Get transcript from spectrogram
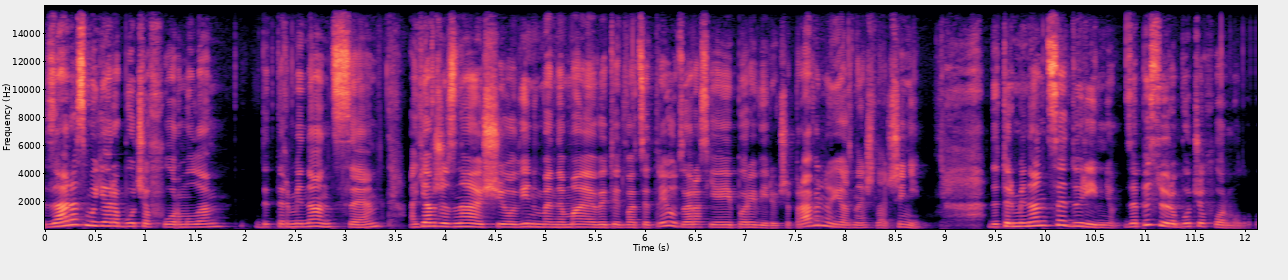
зараз моя робоча формула. Детермінант С. А я вже знаю, що він в мене має вийти 23. От зараз я її перевірю, чи правильно я знайшла, чи ні. Детермінант С дорівнює. Записую робочу формулу.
